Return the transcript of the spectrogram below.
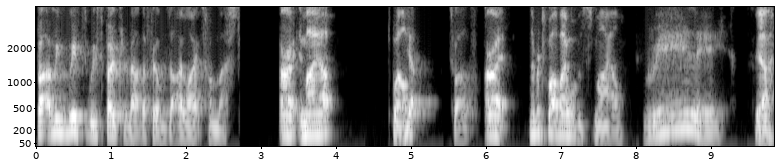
But I mean, we've we've spoken about the films that I liked from last All right, am I up? 12. Yep, 12. All right. Number 12, I went with Smile. Really? Yeah.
